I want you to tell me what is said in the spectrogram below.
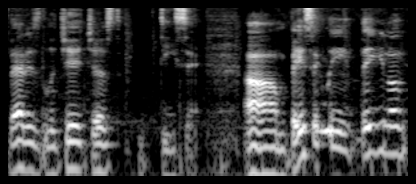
That is legit just decent. Um, basically, they, you know,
